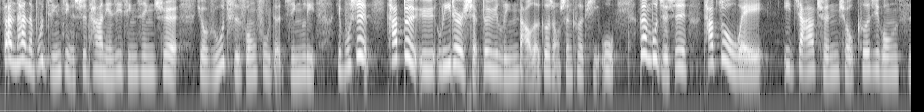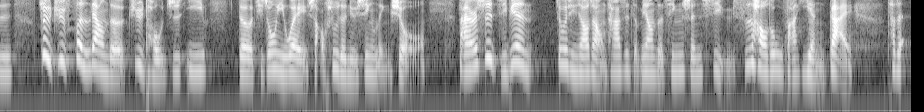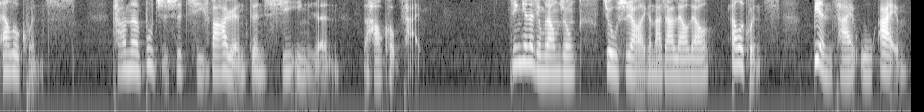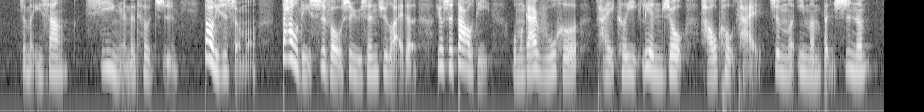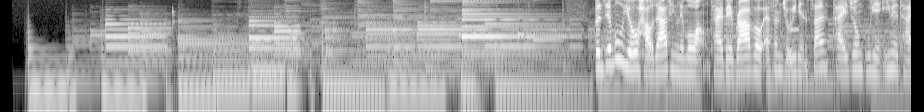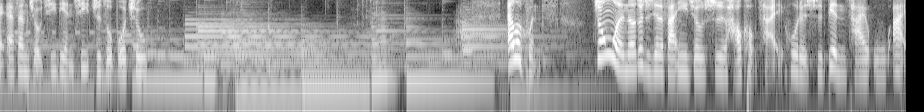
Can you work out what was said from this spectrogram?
赞叹的不仅仅是他年纪轻轻却有如此丰富的经历，也不是他对于 leadership 对于领导的各种深刻体悟，更不只是他作为一家全球科技公司最具分量的巨头之一的其中一位少数的女性领袖，反而是即便这位行销长他是怎么样子轻声细语，丝毫都无法掩盖他的 eloquence。他呢，不只是启发人，更吸引人的好口才。今天在节目当中，就是要来跟大家聊聊 eloquence，辩才无碍这么一项吸引人的特质到底是什么？到底是否是与生俱来的？又是到底我们该如何才可以练就好口才这么一门本事呢？本节目由好家庭联播网、台北 Bravo FM 九一点三、台中古典音乐台 FM 九七点七制作播出。Eloquence，中文呢，最直接的翻译就是好口才，或者是辩才无碍。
